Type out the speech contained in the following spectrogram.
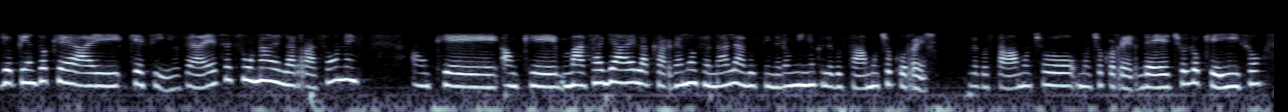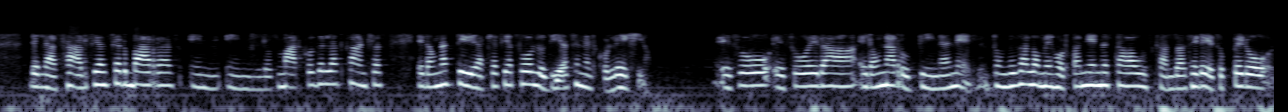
Yo pienso que hay, que sí, o sea, esa es una de las razones, aunque, aunque más allá de la carga emocional, Agustín era un niño que le gustaba mucho correr, le gustaba mucho, mucho correr. De hecho, lo que hizo de lanzarse a hacer barras en, en los marcos de las canchas era una actividad que hacía todos los días en el colegio. Eso, eso era, era una rutina en él. Entonces a lo mejor también estaba buscando hacer eso, pero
